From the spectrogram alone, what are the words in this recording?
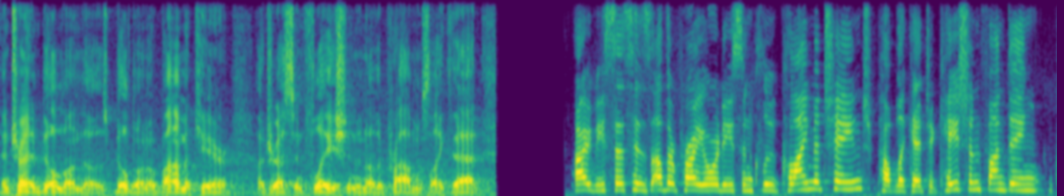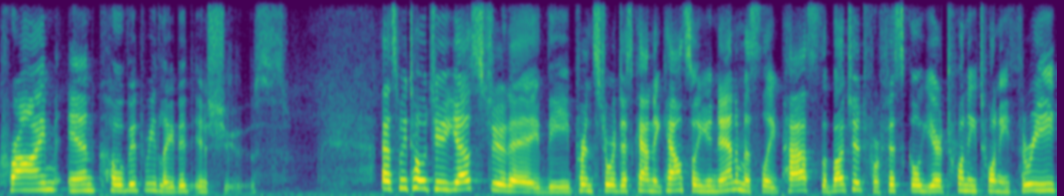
and try and build on those, build on Obamacare, address inflation and other problems like that. Ivey says his other priorities include climate change, public education funding, crime, and COVID related issues. As we told you yesterday, the Prince George's County Council unanimously passed the budget for fiscal year 2023.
